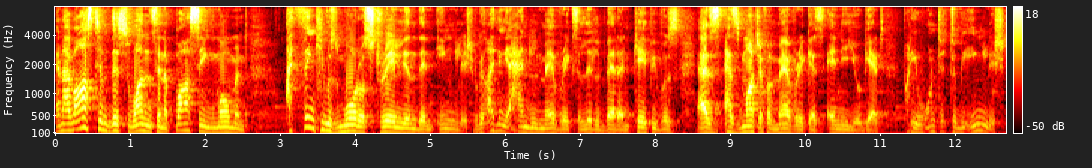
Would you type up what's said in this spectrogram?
and I've asked him this once in a passing moment, I think he was more Australian than English because I think he handled Mavericks a little better and KP was as, as much of a Maverick as any you get. But he wanted to be English.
